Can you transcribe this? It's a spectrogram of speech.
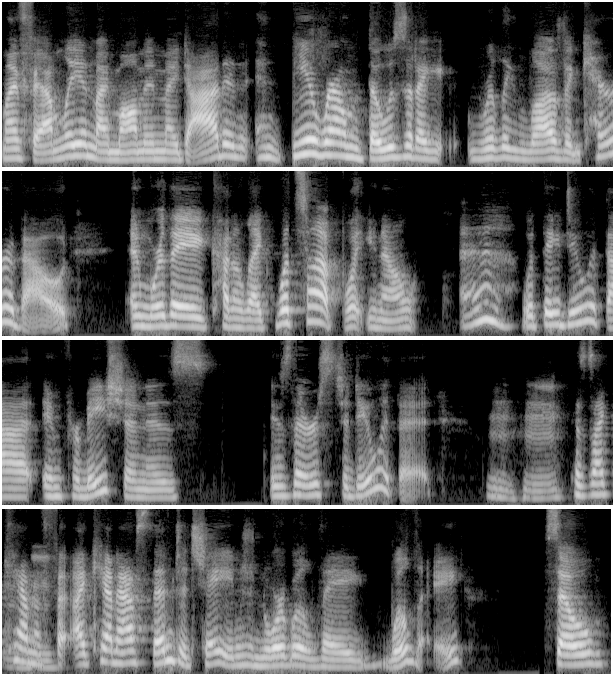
my family and my mom and my dad and and be around those that i really love and care about. And were they kind of like what's up? What you know eh, what they do with that information is is theirs to do with it. Because i can't Mhm. affe- i can't ask them to change nor will they will they so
